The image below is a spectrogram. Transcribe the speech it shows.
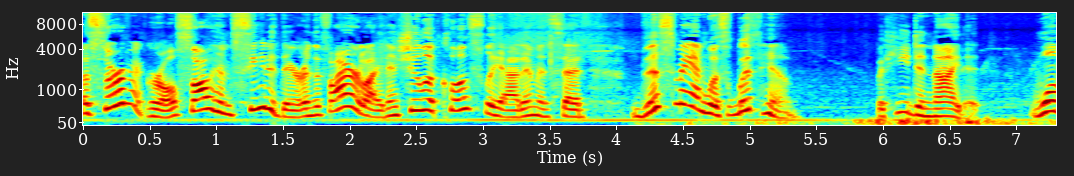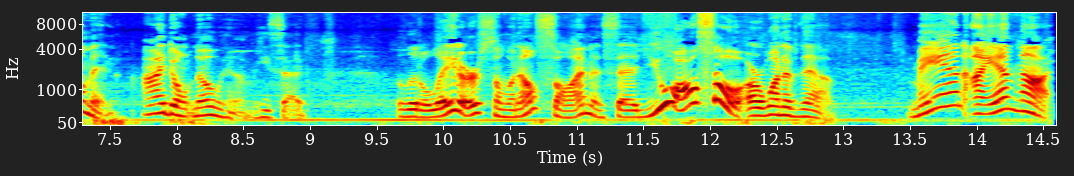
A servant girl saw him seated there in the firelight, and she looked closely at him and said, This man was with him. But he denied it. Woman, I don't know him, he said. A little later, someone else saw him and said, You also are one of them. Man, I am not,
